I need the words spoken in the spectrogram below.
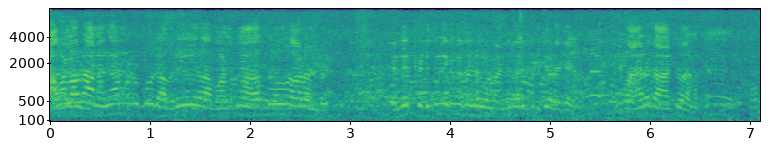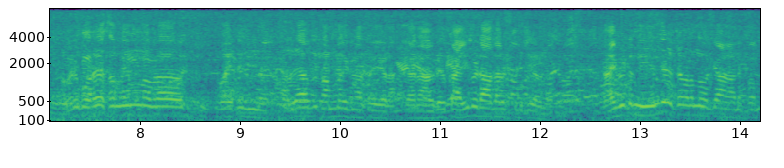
ആ വള്ളം അനങ്ങാൻ പറ്റില്ല അവർ വള്ളത്തിനകത്ത് ആളുണ്ട്. പിന്നെ പിടിച്ചു നിൽക്കുന്ന പെണ്ണുങ്ങൾ അഞ്ചുപേര് പിടിച്ചു കിടക്കാൻ ഈ ഭയങ്കര കാറ്റുമാണ്. അവർ കുറേ സമയം അവിടെ വയറ്റിൽ നിന്ന് അവർ അവർ സമ്മതിക്കണം സ്ത്രീകളെ കാരണം അവർ കൈവിടാതെ അവർ പിടിച്ചു കിടന്നു. കൈവിട്ട് നീന്തി രക്ഷപ്പെടാൻ നോക്കിയാണ് ഇപ്പം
